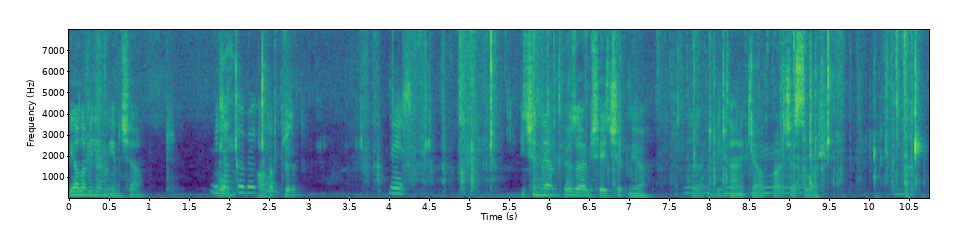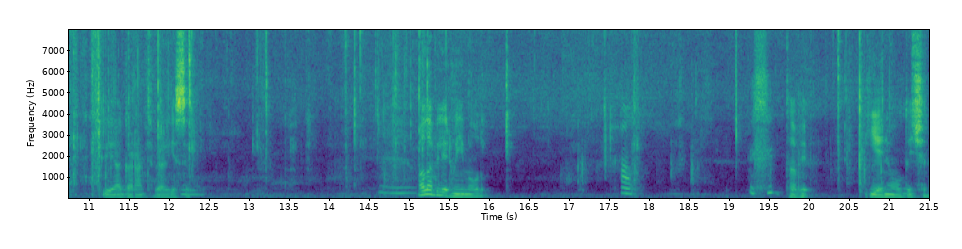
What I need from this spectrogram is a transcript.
Bir alabilir miyim Çağ? Bir dakika bekle. Adaptörü. Neyse. İçinden özel bir şey çıkmıyor. Ee, Bir tane kağıt parçası var. Güya garanti belgesi. Alabilir miyim oğlum? Al. Tabii yeni olduğu için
